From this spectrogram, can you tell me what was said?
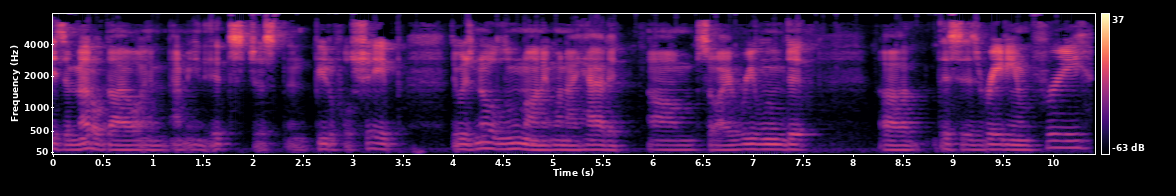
is a metal dial and I mean it's just in beautiful shape. There was no lume on it when I had it um, so I relumed it. Uh, this is radium free.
